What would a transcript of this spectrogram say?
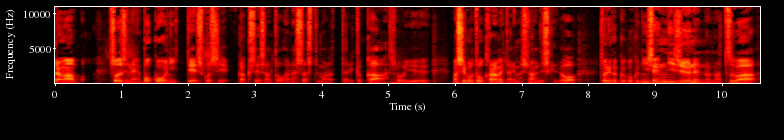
それはまあ、そうですね。母校に行って少し学生さんとお話しさせてもらったりとか、うんそういう、まあ仕事を絡めたりもしたんですけど、とにかく僕2020年の夏は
